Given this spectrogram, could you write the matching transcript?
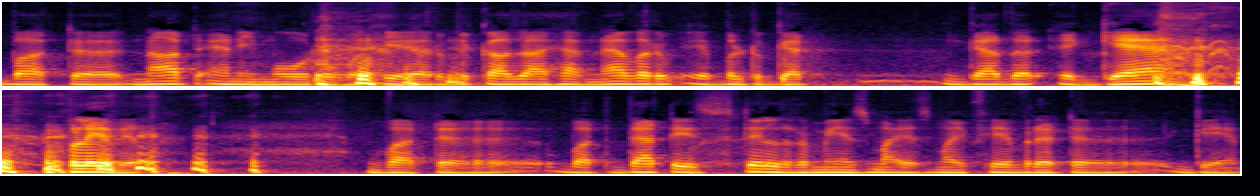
but uh, not anymore over here because I have never able to get gather again to play with. But uh, but that is still remains my as my favorite uh, game.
